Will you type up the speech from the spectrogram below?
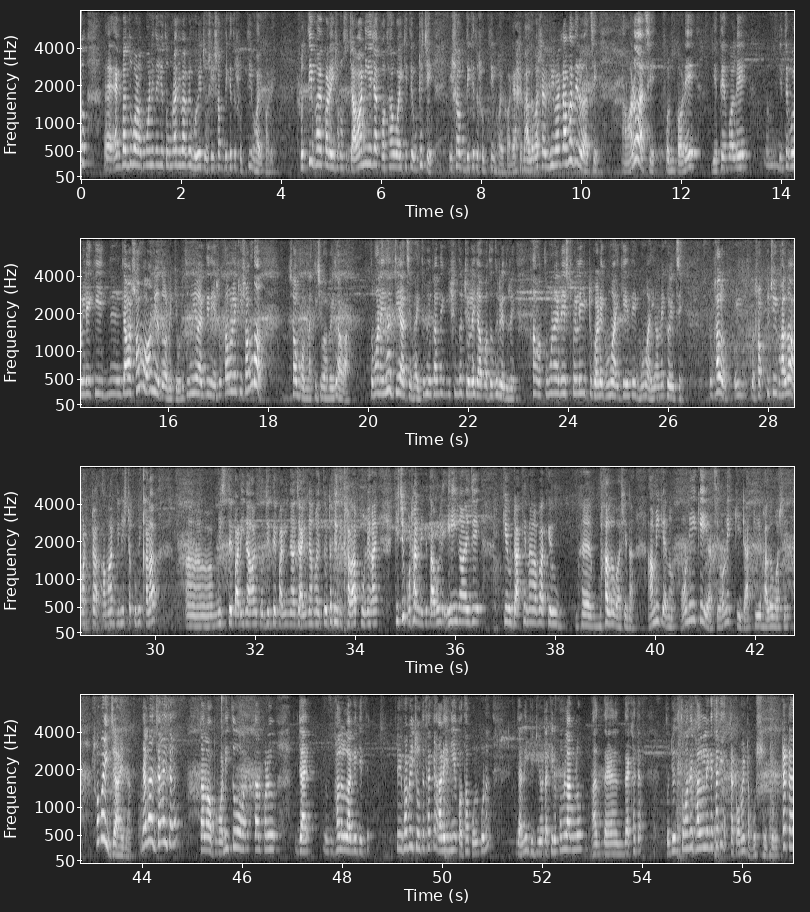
একবার, দুবার অপমানিত যে তোমরা যেভাবে হয়েছো, সেই সব দেখে তো সত্যিই ভয় করে। সত্যিই ভয় করে, এই সমস্ত যাওয়া নিয়ে যা কথা ওয়াইটিতে উঠেছে এসব দেখে তো সত্যিই ভয় করে। আর ভালোবাসার বিভাগ আমাদেরও আছে, আমারও আছে। ফোন করে, যেতে বলে যেতে বললে কি যাওয়া সম্ভব? আমিও তো অনেকে বলি, তুমিও একদিন এসো, তা বলে কি সম্ভব? সম্ভব না কিছুভাবেই যাওয়া। তোমার এনার্জি আছে ভাই, তুমি ওখান থেকে কি সুন্দর চলে যাও কত দূরে দূরে। আমার তো হয় রেস্ট পেলেই একটু ঘরে ঘুমাই, খেয়ে দিয়ে ঘুমাই, অনেক হয়েছে। তো ভালো, এই সব কিছুই ভালো, আমারটা, আমার জিনিসটা খুবই খারাপ। মিশতে পারি না হয়তো, যেতে পারি না, যাই না হয়তো, এটা যদি খারাপ মনে হয়, কিছু করার নেই। তা বলে এই নয় যে কেউ ডাকে না বা কেউ হ্যাঁ ভালোবাসে না। আমি কেন? অনেকেই আছে, অনেককেই ডাকে, ভালোবাসে। সবাই যায় না। যারা যায় যায়। তারা অপমানিতও হয়, তারপরেও যায়। ভালো লাগে যেতে। তো এইভাবেই চলতে থাকে, আর এই নিয়ে কথা বলব না। জানি ভিডিওটা কীরকম লাগল, আর দেখা যাক। তো যদি তোমাদের ভালো লেগে থাকে, একটা কমেন্ট অবশ্যই করো। টাটা!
